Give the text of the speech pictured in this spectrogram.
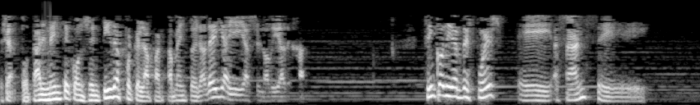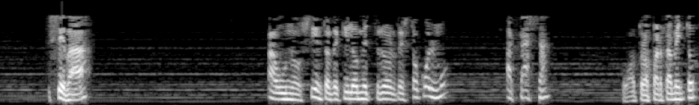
O sea, totalmente consentidas porque el apartamento era de ella y ella se lo había dejado. Cinco días después, eh, Assange se va a unos cientos de kilómetros de Estocolmo a casa o a otro apartamento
